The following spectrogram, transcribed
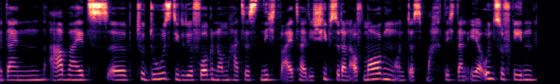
mit deinen Arbeits-To-Dos, äh, die du dir vorgenommen hattest, nicht weiter. Die schiebst du dann auf morgen und das macht dich dann eher unzufrieden.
